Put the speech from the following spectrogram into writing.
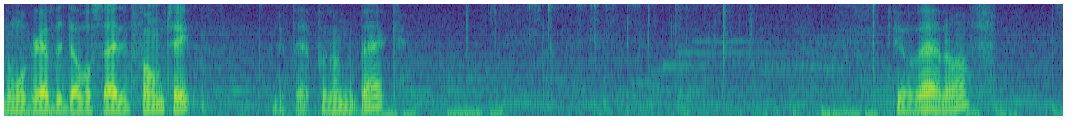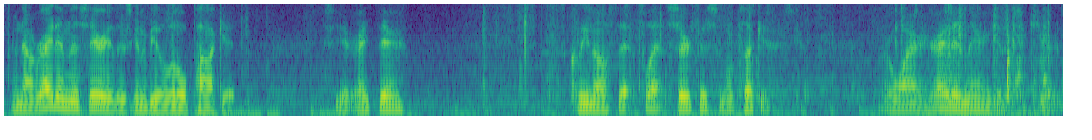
Then we'll grab the double-sided foam tape. Get that put on the back. Peel that off. And now right in this area, there's gonna be a little pocket. See it right there? Let's clean off that flat surface and we'll tuck it, our wiring right in there and get it secured.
